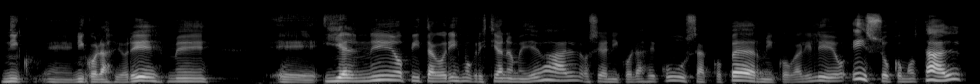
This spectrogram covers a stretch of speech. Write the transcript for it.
Nicolás de Oresme, eh, y el neopitagorismo cristiano medieval, o sea, Nicolás de Cusa, Copérnico, Galileo, eso como tal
